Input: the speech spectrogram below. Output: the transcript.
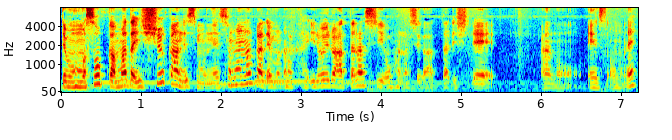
でももうそっかまだ1週間ですもんね。その中でもなんかいろいろ新しいお話があったりしてあの演奏のね。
